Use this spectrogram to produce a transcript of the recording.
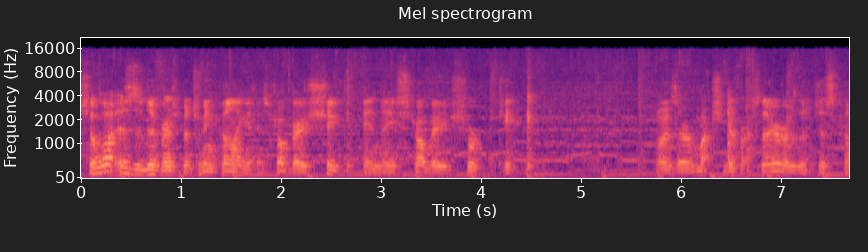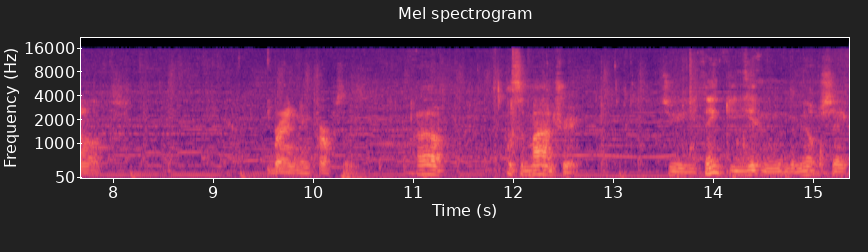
So what is the difference between calling it a strawberry shake and a strawberry shortcake? Or is there much difference there, or is it just kind of branding purposes? Uh, it's a mind trick. So you think you're getting the milkshake,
